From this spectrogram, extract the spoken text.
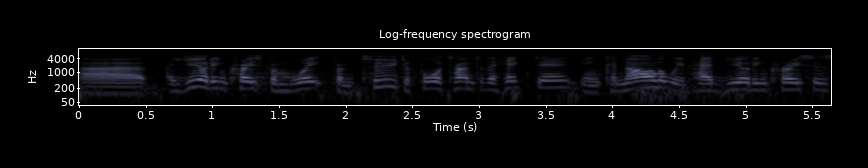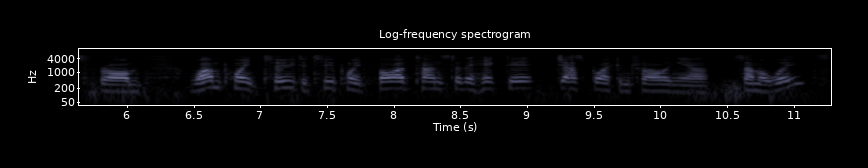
uh, a yield increase from wheat from 2 to 4 tonne to the hectare. In canola, we've had yield increases from 1.2 to 2.5 tonnes to the hectare just by controlling our summer weeds.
